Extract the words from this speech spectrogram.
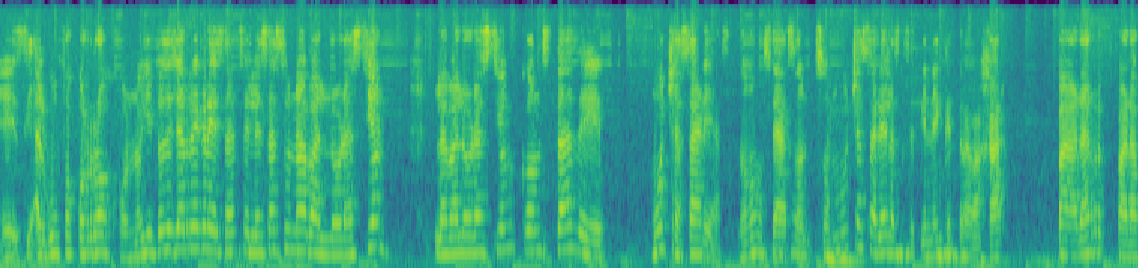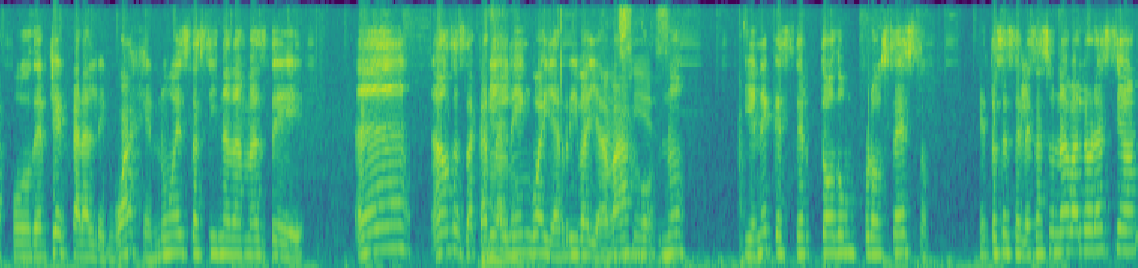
eh, si algún foco rojo, ¿no? Y entonces ya regresan, se les hace una valoración. La valoración consta de muchas áreas, ¿no? O sea, son, son muchas áreas las que se tienen que trabajar para, para poder llegar al lenguaje. No es así nada más de, ah, vamos a sacar la lengua y arriba y abajo. No, tiene que ser todo un proceso. Entonces se les hace una valoración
